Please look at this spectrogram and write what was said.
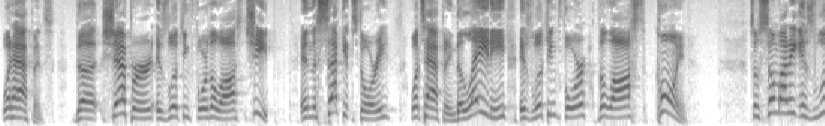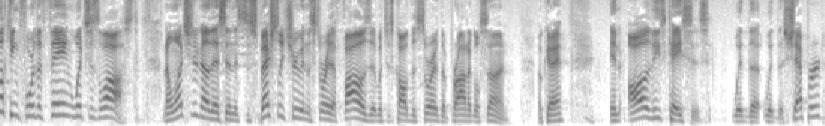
what happens? The shepherd is looking for the lost sheep. In the second story, what's happening? The lady is looking for the lost coin. So somebody is looking for the thing which is lost. And I want you to know this, and it's especially true in the story that follows it, which is called the story of the prodigal son. Okay? In all of these cases, with the, with the shepherd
